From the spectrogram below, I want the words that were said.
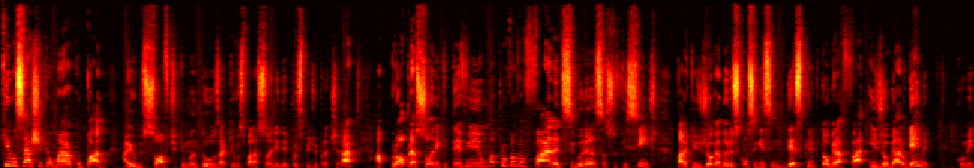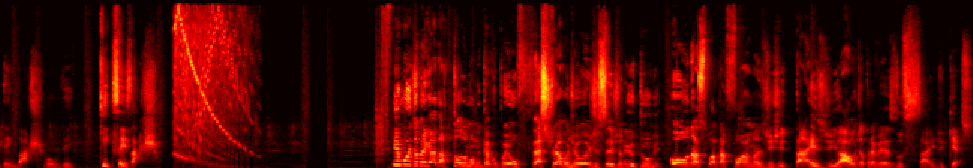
Quem você acha que é o maior culpado? A Ubisoft que mandou os arquivos para a Sony e depois pediu para tirar? A própria Sony que teve uma provável falha de segurança suficiente para que jogadores conseguissem descriptografar e jogar o game? Comenta aí embaixo, vamos ver o que, que vocês acham. E muito obrigado a todo mundo que acompanhou o Fast Travel de hoje, seja no YouTube ou nas plataformas digitais de áudio através do Sidecast.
